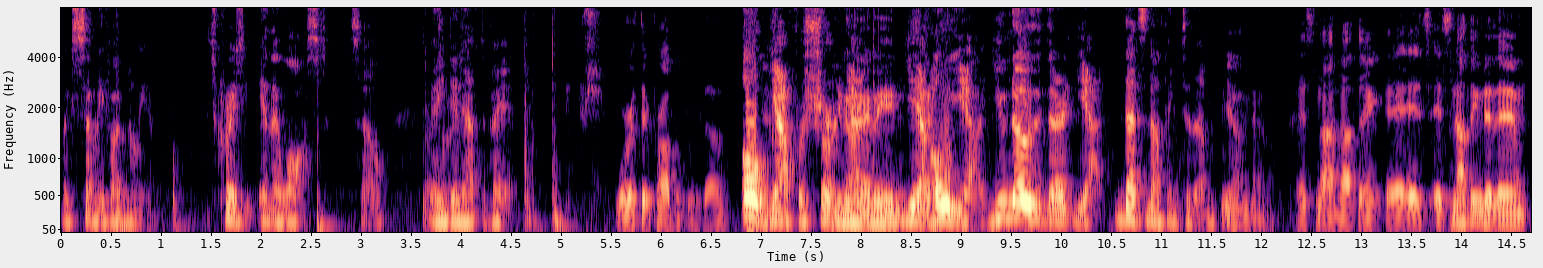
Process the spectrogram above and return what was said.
like seventy five million. It's crazy, and they lost. So they did have to pay it. Worth it, probably though. Oh yeah, for sure. You know yeah. what I mean? Yeah. Like- oh yeah. You know that they're yeah. That's nothing to them. Yeah. No, it's not nothing. It's it's nothing to them,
